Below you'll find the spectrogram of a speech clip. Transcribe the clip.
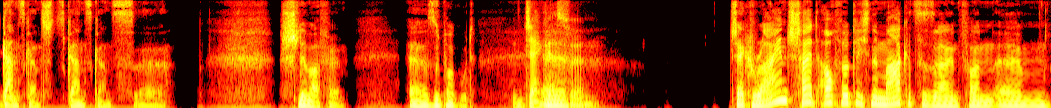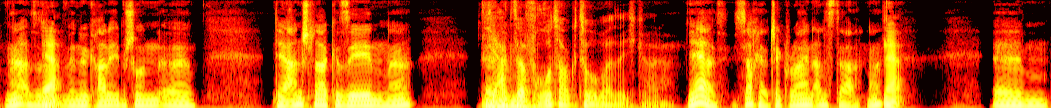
ganz, ganz, ganz, ganz äh, schlimmer Film. Äh, super gut. Jackass-Film. Jack Ryan scheint auch wirklich eine Marke zu sein von, ähm, ne, also Ja. wenn du gerade eben schon äh, der Anschlag gesehen, ne? Die Jagd ähm, auf Roter Oktober, sehe ich gerade. Ja, ich sag ja, Jack Ryan, alles da, ne? Ja. Ähm,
